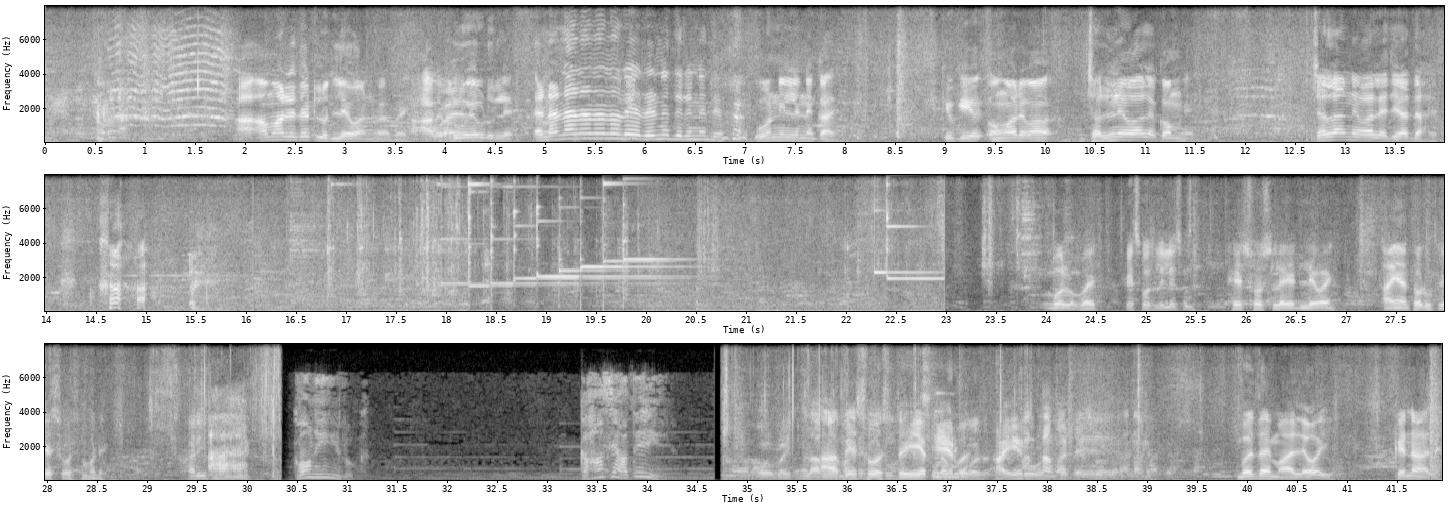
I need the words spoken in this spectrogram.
આ અમારે તો એટલું જ લેવાનું હે ભાઈ આ લેવાનું. તું એવડું લે એ ના ના ના ના ના રે રહેને દે રહેને દે वो नहीं लेने का है क्योंकि हमारे वहाँ जलने वाले कम है जलाने वाले ज्यादा है બોલો ભાઈ. ફેસ વોશ લઈ લેશું ને? ફેસ વોશ લઈ જ લેવાય. ને અહીંયા થોડું ફેસ વોશ મળે. કોણ હે ये लोग? कहाँ से आते આ ફેસ વોશ તો એક નંબર. બધાય હાલે હોય કે ના હાલે?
